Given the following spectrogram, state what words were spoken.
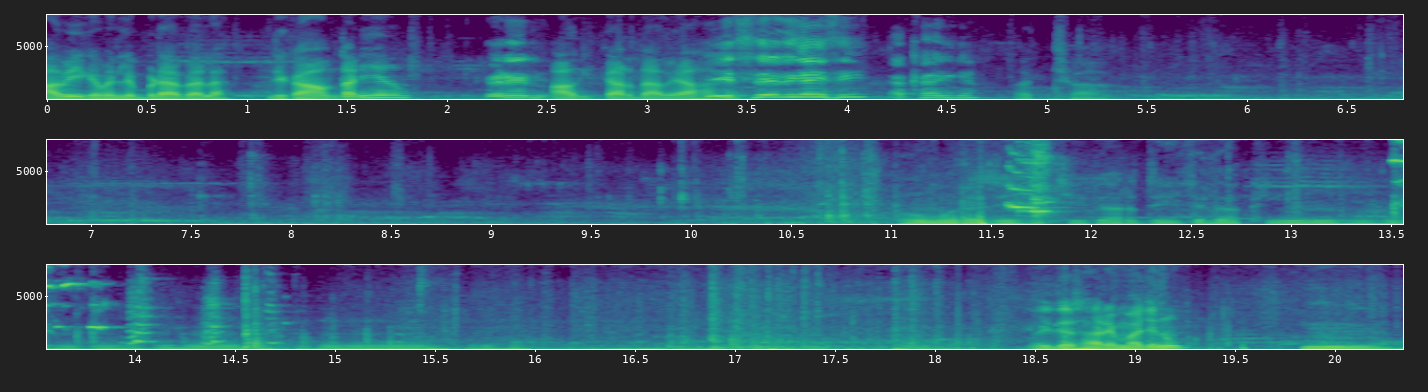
ਆ ਵੀ ਕਿਵੇਂ ਲਿਬੜਿਆ ਪਹਿਲਾਂ? ਜ਼ੁਕਾਮ ਤਾਂ ਨਹੀਂ ਇਹਨੂੰ? ਕਿਹੜੇ? ਨੂੰ? ਆ ਕੀ ਕਰਦਾ ਵੇ ਆਹ? ਇਸੇ ਦੀਆਂ ਹੀ ਸੀ ਅੱਖਾਂ ਦੀਆਂ। ਅੱਛਾ। ਉਮਰ ਦੇ ਵਿੱਚ ਕਰਦੀ ਚਲਾਕੀਆਂ। ਇਹਦੇ ਸਾਰੇ ਮਜਨੂ? ਹੂੰ।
